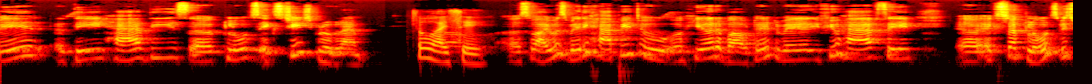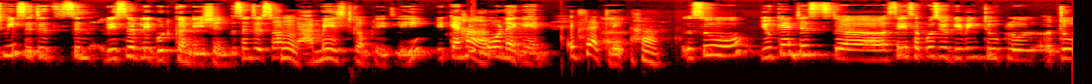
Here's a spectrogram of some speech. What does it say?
where they have these uh, clothes exchange program. so i say Uh, so I was very happy to uh, hear about it. Where if you have, say, uh, extra clothes, which means it is in reasonably good condition, the sense it's not damaged completely, it can Huh. be worn again. exactly huh. So you can just uh, say, suppose you're giving two clothes, uh, two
